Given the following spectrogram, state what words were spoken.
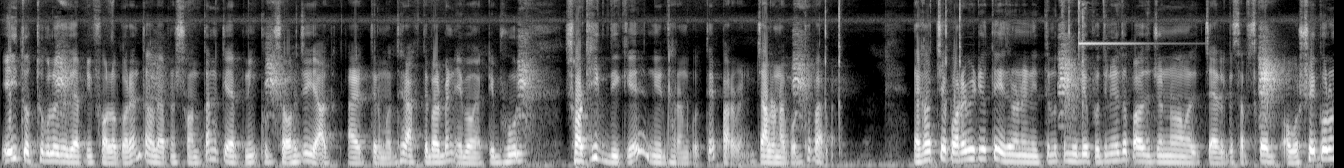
এই তথ্যগুলো যদি আপনি ফলো করেন, তাহলে আপনার সন্তানকে আপনি খুব সহজেই আয়ত- আয়ত্তের মধ্যে রাখতে পারবেন এবং একটি ভুল সঠিক দিকে নির্ধারণ করতে পারবেন, চালনা করতে পারবেন। দেখা হচ্ছে পরের ভিডিওতে, এই ধরনের নিত্য নতুন ভিডিও প্রতিনিয়ত পাওয়ার জন্য আমাদের চ্যানেলকে সাবস্ক্রাইব অবশ্যই করুন।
